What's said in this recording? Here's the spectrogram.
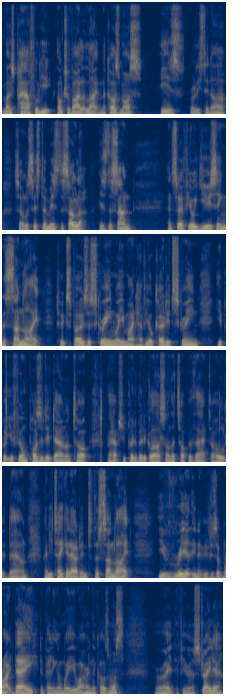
most powerful ultraviolet light in the cosmos is, or at least in our solar system, is the solar, is the sun. And so if you're using the sunlight to expose a screen where you might have your coated screen. You put your film positive down on top. Perhaps you put a bit of glass on the top of that to hold it down, and you take it out into the sunlight. You've really, if it's a bright day, depending on where you are in the cosmos, all right. If you're in Australia,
